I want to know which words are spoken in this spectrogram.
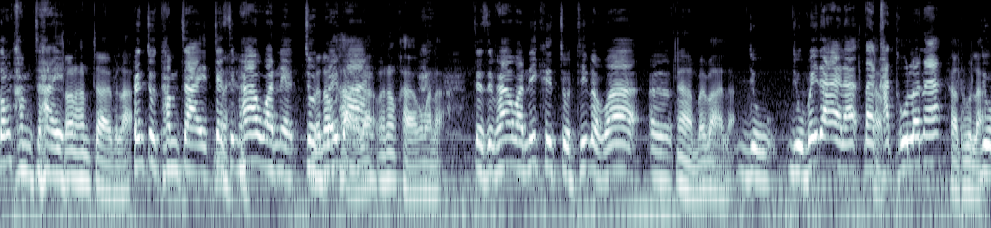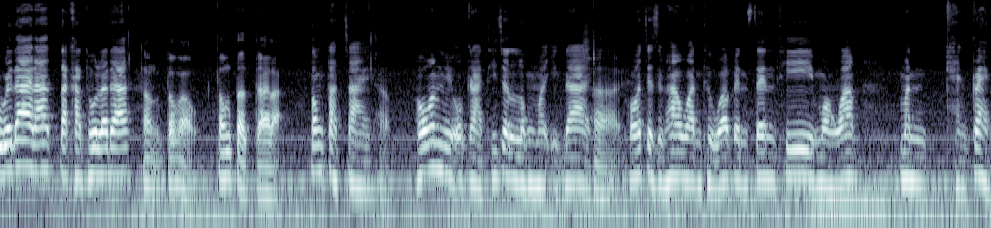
ต้องทำใจต้องทำใจไปละเป็นจุดทำใจ 75 วันเนี่ยจุดไม่ต้องบายขาบายยละไม่ต้องขายออกมาละ75 วันนี่คือจุดที่แบบว่าเอออ่าบายบายละอยู่อยู่ไม่ได้แล้วแต่ครับขาดทุนแล้วนะขาดทุนละอยู่ไม่ได้แล้วแต่ขาดทุนแล้วนะต้องต้องเอาต้องตัดใจละต้องตัดใจครับเพราะว่ามันมีโอกาสที่จะลงมาอีกได้ใช่เพราะว่า75 วันถือว่าเป็นเส้นที่มองว่ามันแข็งแกร่ง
